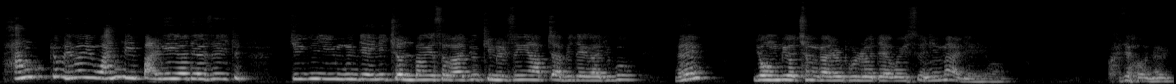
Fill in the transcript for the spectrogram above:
한국 교회가 완전히 빨개야 돼서 지금 이 문재인이 전방에 서가지고 김일성이 앞잡이 돼가지고 예? 용비어 청가를 불러대고 있으니 말이에요. 그래 오늘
